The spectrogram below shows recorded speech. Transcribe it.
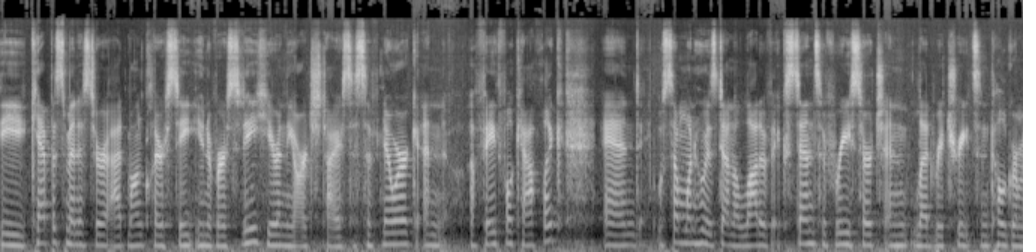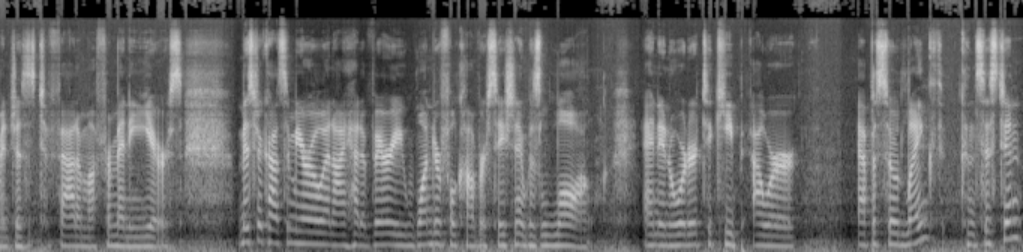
the campus minister at Montclair State University here in the Archdiocese of Newark, and a faithful Catholic, and someone who has done a lot of extensive research and led retreats and pilgrimages to Fatima for many years. Mr. Casimiro and I had a very wonderful conversation. It was long, and in order to keep our episode length consistent,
